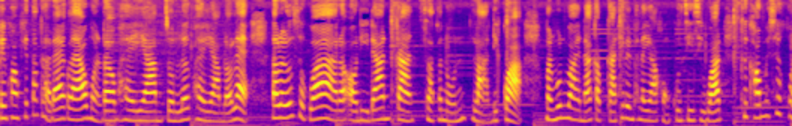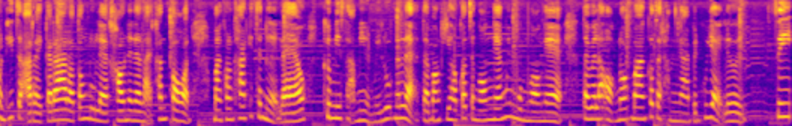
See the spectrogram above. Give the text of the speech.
เป็นความคิดตั้งแต่แรกแล้วเหมือนเราพยายามจนเลิกพยายามแล้วแหละ เราเลยรู้สึกว่าเราเอาดีด้านการสนับสนุนหลานดีกว่า มันวุ่นวายนะกับการที่เป็นภรรยาของคุณซีซีวัตคือเขาไม่ใช่คนที่จะอะไรก็ได้ เราต้องดูแลเขาในหลาย ๆ ขั้นตอน มันค่อนข้างที่จะเหนื่อยแล้ว คือมีสามีเหมือนมีลูกนั่นแหละ แต่บางทีเขาก็จะงองแงงไม่มุมงองแง แต่เวลาออกนอกบ้านก็จะทำงานเป็นผู้ใหญ่เลย ซี่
